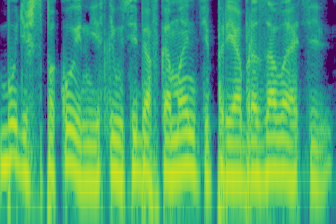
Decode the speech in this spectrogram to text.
Будешь спокоен, если у тебя в команде преобразователь.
